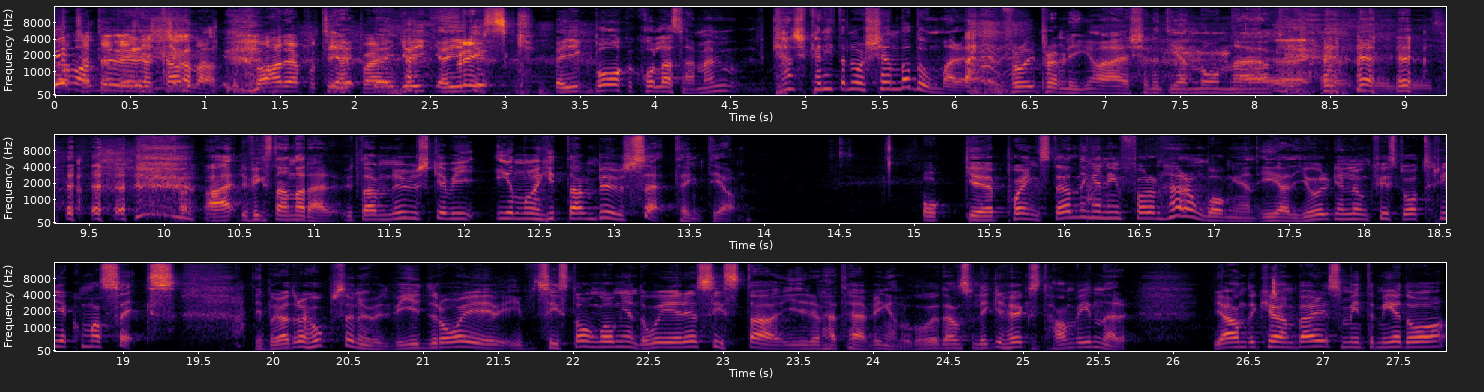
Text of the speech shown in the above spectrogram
Jag tänkte, vilka kan man? Då hade jag på 10 jag, jag, poäng. jag, gick, jag, gick, Frisk. jag gick bak och kollade så här, men kanske kan hitta några kända domare från Premier League. Ja, jag känner inte igen någon. Nej. Nej, det fick stanna där. Utan nu ska vi in och hitta en buse, tänkte jag. Och eh, poängställningen inför den här omgången är att Jörgen Lundqvist, du har 3,6. Det börjar dra ihop sig nu. Vi drar i, i sista omgången, då är det sista i den här tävlingen och då är den som ligger högst, han vinner. Vi har Ander Könberg som inte är med idag,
